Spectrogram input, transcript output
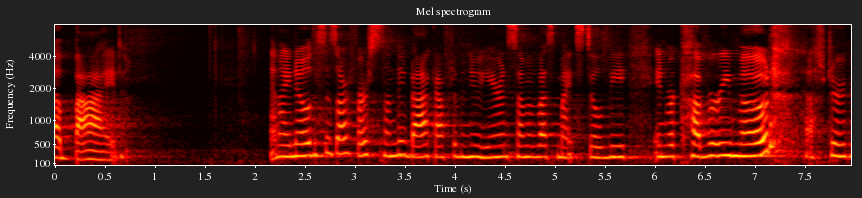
abide. And I know this is our first Sunday back after the new year, and some of us might still be in recovery mode after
